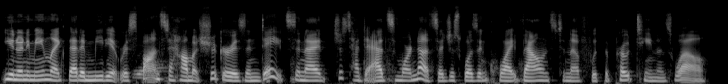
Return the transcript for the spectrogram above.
you know what I mean? Like that immediate response to how much sugar is in dates. And I just had to add some more nuts. I just wasn't quite balanced enough with the protein as well.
